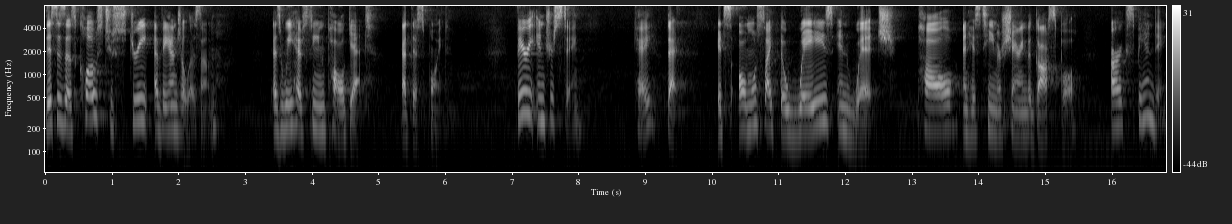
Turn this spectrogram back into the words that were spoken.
This is as close to street evangelism as we have seen Paul get at this point. Very interesting, okay, that it's almost like the ways in which Paul and his team are sharing the gospel are expanding,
